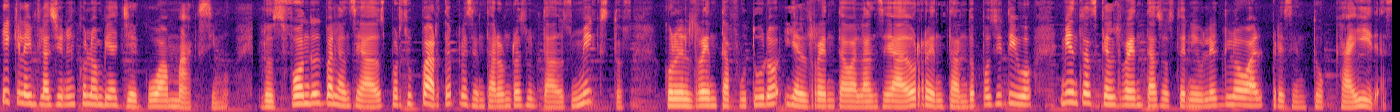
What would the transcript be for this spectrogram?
y que la inflación en Colombia llegó a máximo. Los fondos balanceados por su parte presentaron resultados mixtos, con el renta futuro y el renta balanceado rentando positivo, mientras que el renta sostenible global presentó caídas.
